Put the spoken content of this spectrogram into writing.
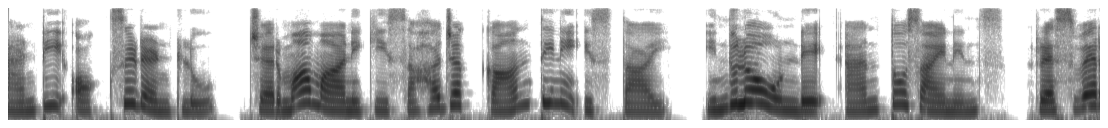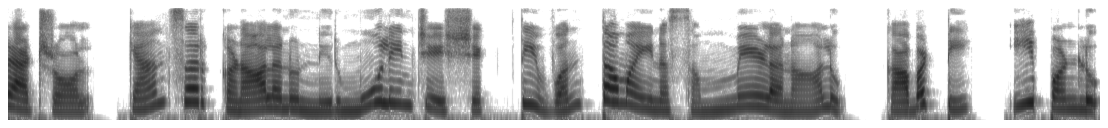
యాంటీఆక్సిడెంట్లు చర్మామానికి సహజ కాంతిని ఇస్తాయి. ఇందులో ఉండే యాంతోసైనిన్స్ రెస్వెరాట్రాల్ క్యాన్సర్ కణాలను నిర్మూలించే శక్తివంతమైన సమ్మేళనాలు. కాబట్టి ఈ పండ్లు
